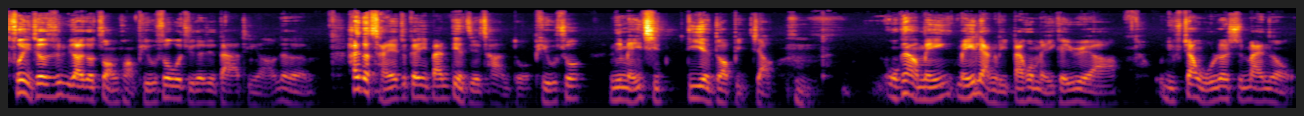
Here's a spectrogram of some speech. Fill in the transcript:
所以就是遇到一个状况。比如说，我举个例大家听啊，那个它这个产业就跟一般电子业差很多。比如说，你每一期第一都要比较。嗯，我跟你讲，每每两个礼拜或每一个月啊。你像无论是卖那种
